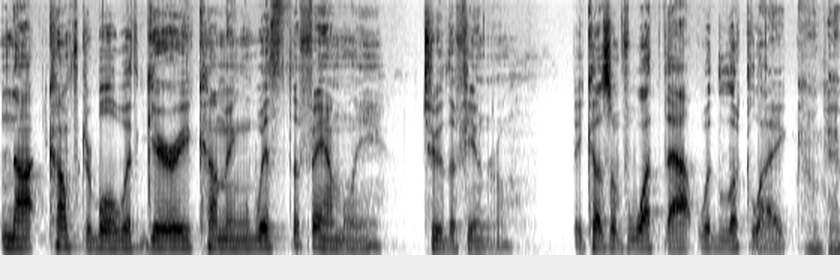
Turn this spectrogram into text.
not comfortable with Gary coming with the family to the funeral because of what that would look like Okay.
